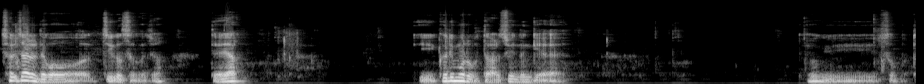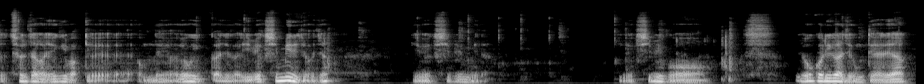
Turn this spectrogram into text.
철자를 대고 찍어서 그죠? 대략 이 그림으로부터 알 수 있는 게 여기서부터 철자가 여기밖에 없네요. 여기까지가 210mm죠, 그죠? 210입니다. 210이고, 요 거리가 지금 대략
